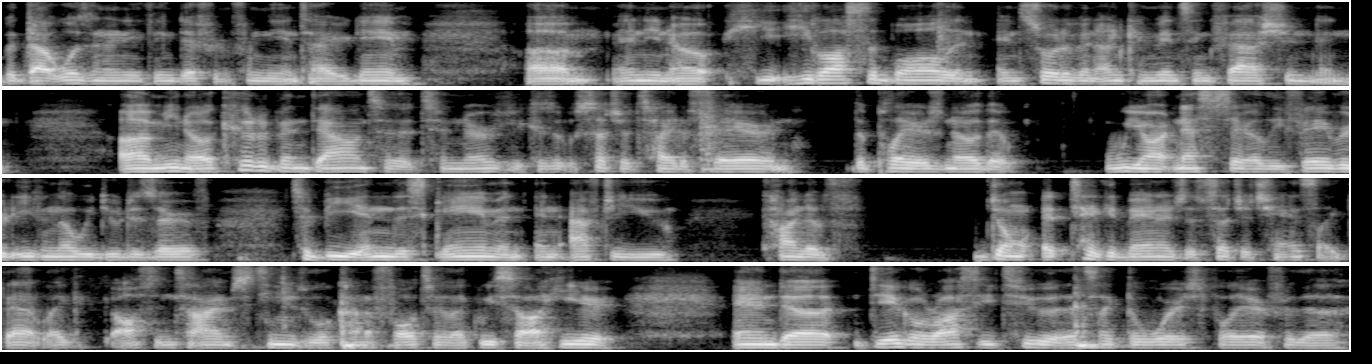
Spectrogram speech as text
but that wasn't anything different from the entire game. Um, and you know, he he lost the ball in, in sort of an unconvincing fashion, and um, you know, it could have been down to to nerves because it was such a tight affair, and the players know that we aren't necessarily favored, even though we do deserve to be in this game. And and after you kind of don't take advantage of such a chance like that. Like oftentimes teams will kind of falter, like we saw here. And uh, Diego Rossi too. That's like the worst player for the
